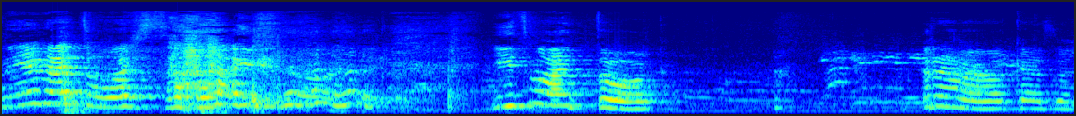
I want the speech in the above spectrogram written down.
Németország! Itt vagytok! Remélem a kezem.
